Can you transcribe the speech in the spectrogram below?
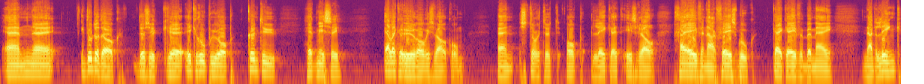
En ik doe dat ook. Dus ik, ik roep u op, kunt u het missen? Elke euro is welkom. En stort het op Leekheid Israël. Ga even naar Facebook. Kijk even bij mij naar de link.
